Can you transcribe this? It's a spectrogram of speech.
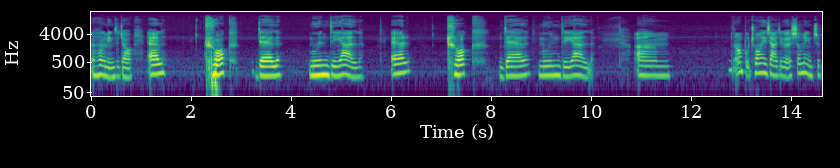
那它的名字叫 El Rock del Mundial, el rock del mundial。嗯，然后补充一下这个“生命之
